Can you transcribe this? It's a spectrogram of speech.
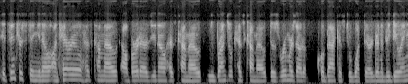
it's interesting. You know, Ontario has come out, Alberta, as you know, has come out, New Brunswick has come out. There's rumors out of Quebec as to what they're going to be doing.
